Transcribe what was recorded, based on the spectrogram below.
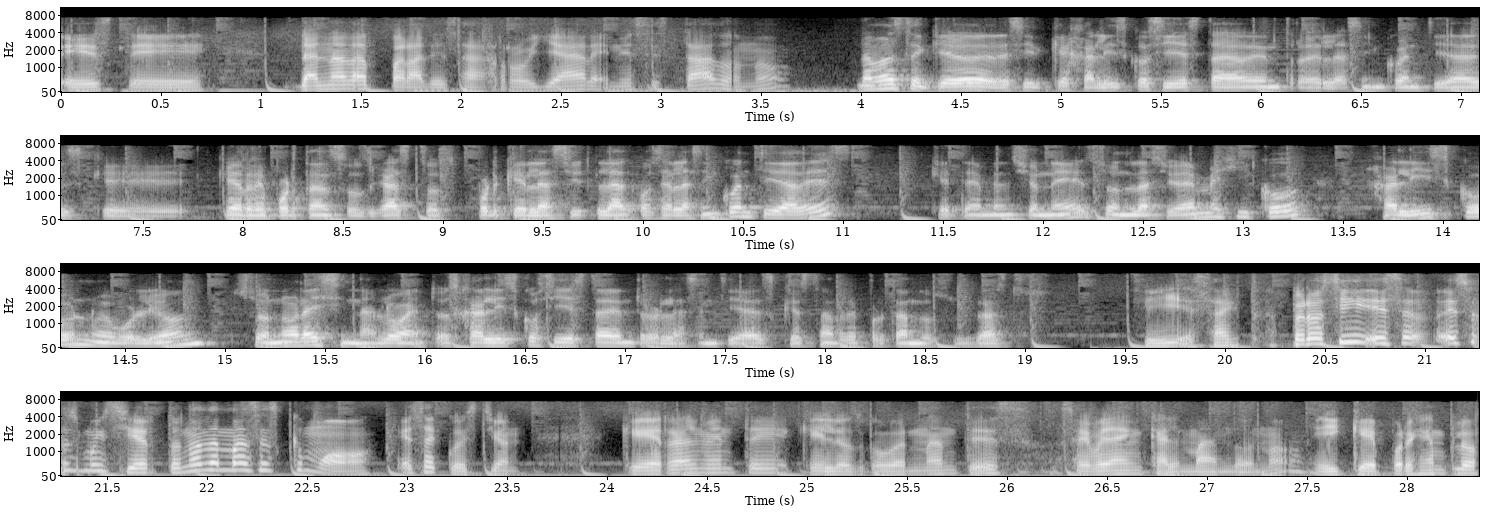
este da nada para desarrollar en ese estado, ¿no? Nada más te quiero decir que Jalisco sí está dentro de las cinco entidades que, reportan sus gastos, porque las, o sea, las cinco entidades que te mencioné son la Ciudad de México, Jalisco, Nuevo León, Sonora y Sinaloa. Entonces Jalisco sí está dentro de las entidades que están reportando sus gastos. Sí, exacto. Pero sí, eso, eso es muy cierto. Nada más es como esa cuestión que realmente que los gobernantes se vayan calmando, ¿no? Y que, por ejemplo,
